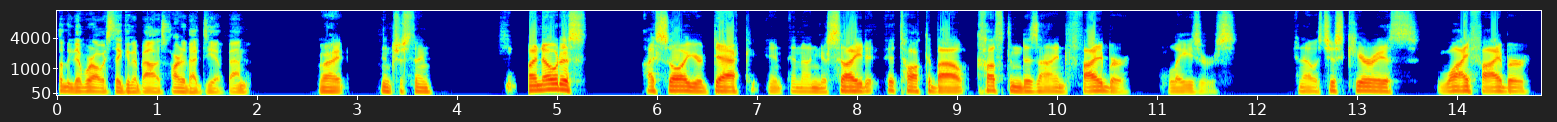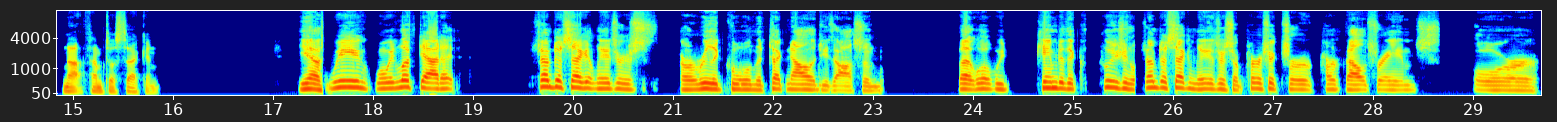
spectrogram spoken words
something that we're always thinking about as part of that DFM. Right. Interesting. I noticed I saw your deck and, and on your site, it, it, talked about custom designed fiber lasers. And I was just curious why fiber, not femtosecond? Yeah, we, when we looked at it, femtosecond lasers are really cool and the technology is awesome. But what we came to the conclusion femtosecond lasers are perfect for heart valve frames or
